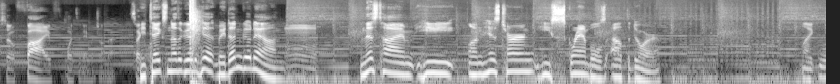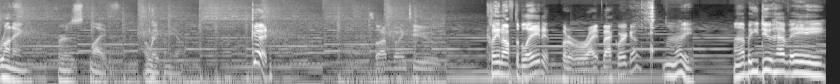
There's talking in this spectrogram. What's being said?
so five points of damage on that. Second He one. takes another good hit, but he doesn't go down. Mm. And this time, he, on his turn, he scrambles out the door. Like running for his life away from you. Good. So I'm going to clean off the blade and put it right back where it goes. Alrighty. Uh, but you do have a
